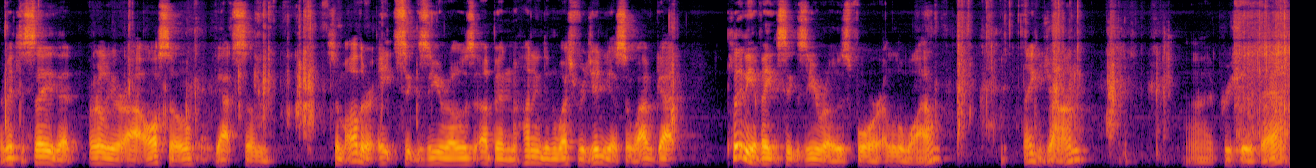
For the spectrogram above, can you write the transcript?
I meant to say that earlier I also got some some other 860s up in Huntington, West Virginia, so I've got plenty of 860s for a little while. Thank you, John. I appreciate that.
